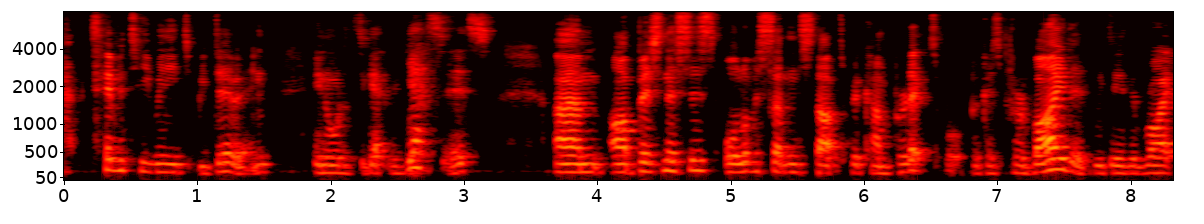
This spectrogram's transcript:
activity we need to be doing in order to get the yeses, um, our businesses all of a sudden start to become predictable because provided we do the right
